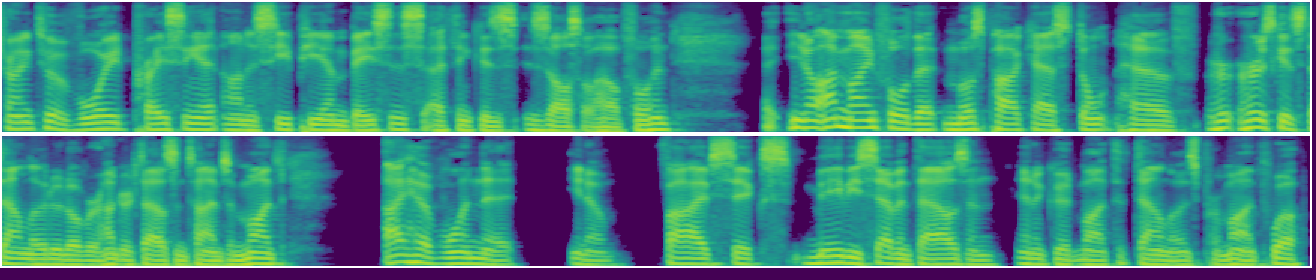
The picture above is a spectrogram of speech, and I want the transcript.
trying to avoid pricing it on a CPM basis, I think is is also helpful. And you know, I'm mindful that most podcasts don't have hers gets downloaded over 100,000 times a month. I have one that you know five, six, maybe seven thousand in a good month downloads per month. Well,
